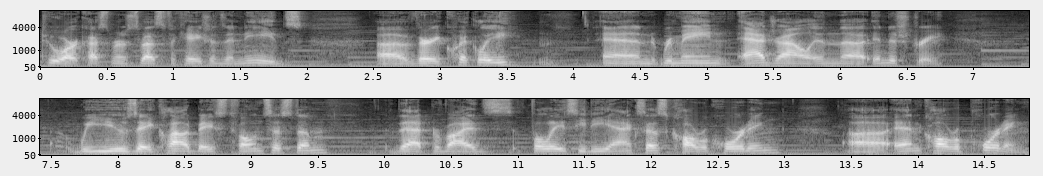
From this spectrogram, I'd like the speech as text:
to our customers' specifications and needs uh, very quickly and remain agile in the industry. We use a cloud-based phone system that provides full ACD access, call recording, uh, and call reporting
